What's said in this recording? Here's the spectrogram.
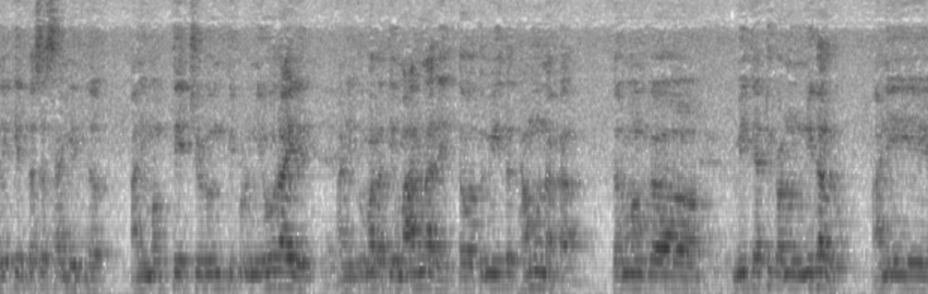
देखील तसं सांगितलं. आणि मग ते चिडून तिकडून येऊ राहिले आणि तुम्हाला ते मारणार आहे तेव्हा तुम्ही इथं थांबू नका. तर मग मी त्या ठिकाणून निघालो आणि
